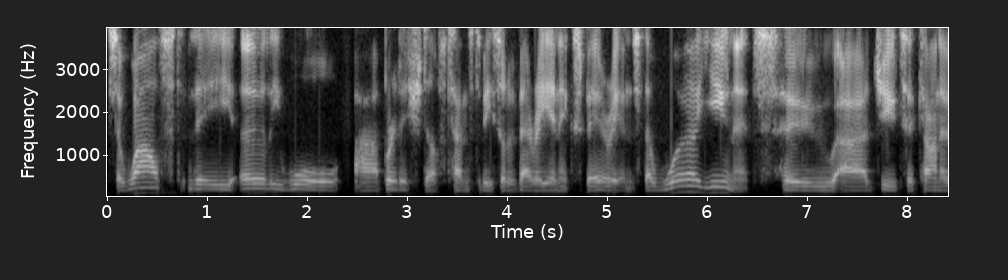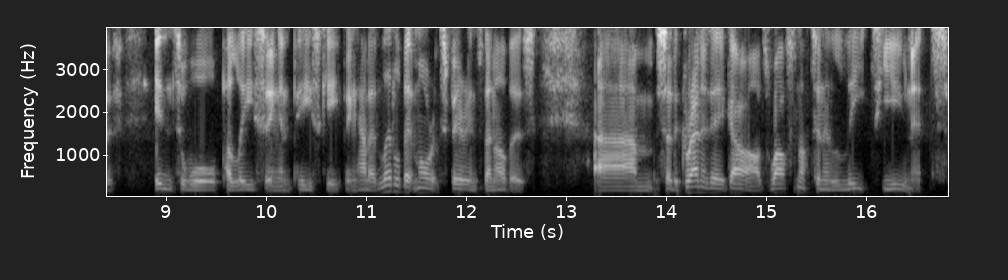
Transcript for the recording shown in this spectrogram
so whilst the early war uh, British stuff tends to be sort of very inexperienced, there were units who, uh, due to kind of interwar policing and peacekeeping, had a little bit more experience than others. Um, so the Grenadier Guards, whilst not an elite unit,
